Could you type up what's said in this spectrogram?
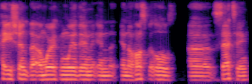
patient that I'm working with in, in, in a hospital uh, setting,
